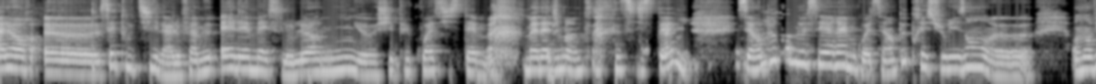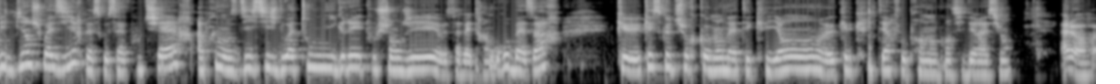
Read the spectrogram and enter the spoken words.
Alors, euh, cet outil-là, le fameux LMS, le Learning, euh, je sais plus quoi, System Management System, c'est un peu comme le CRM, quoi. C'est un peu pressurisant. Euh, on a envie de bien choisir parce que ça coûte cher. Après, on se dit si je dois tout migrer, tout changer, ça va être un gros bazar. Qu'est-ce que tu recommandes à tes clients Quels critères faut prendre en considération? Alors,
